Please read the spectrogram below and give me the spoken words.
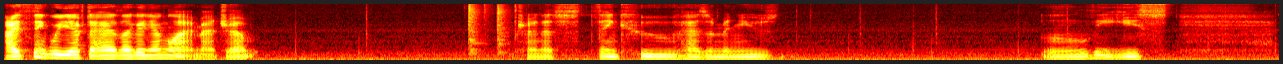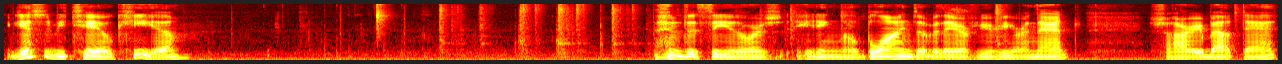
I think we have to add, like, a Young Lion matchup. I'm trying to think who hasn't been used least. I guess it'd be Teo Kia. And the Theodore's hitting the blinds over there if you're hearing that. Sorry about that.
